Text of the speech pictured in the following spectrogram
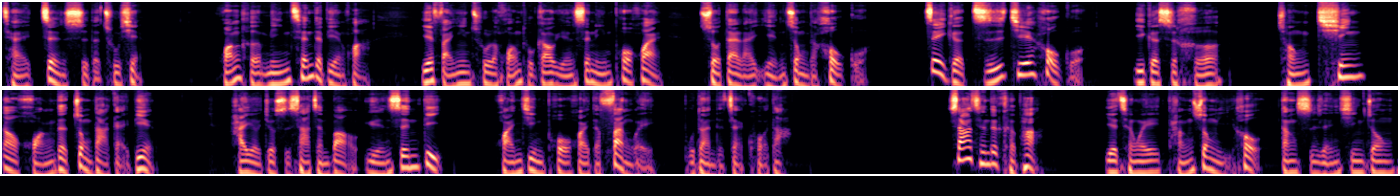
才正式的出现。黄河名称的变化，也反映出了黄土高原森林破坏所带来严重的后果。这个直接后果，一个是河从青到黄的重大改变，还有就是沙尘暴原生地环境破坏的范围不断的在扩大。沙尘的可怕，也成为唐宋以后当时人心中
